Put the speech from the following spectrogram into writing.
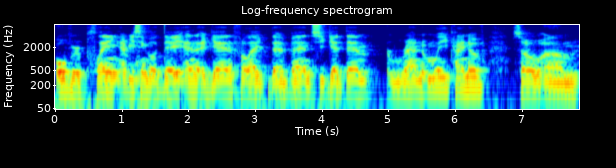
over playing every single day and again for like the events you get them randomly kind of so um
